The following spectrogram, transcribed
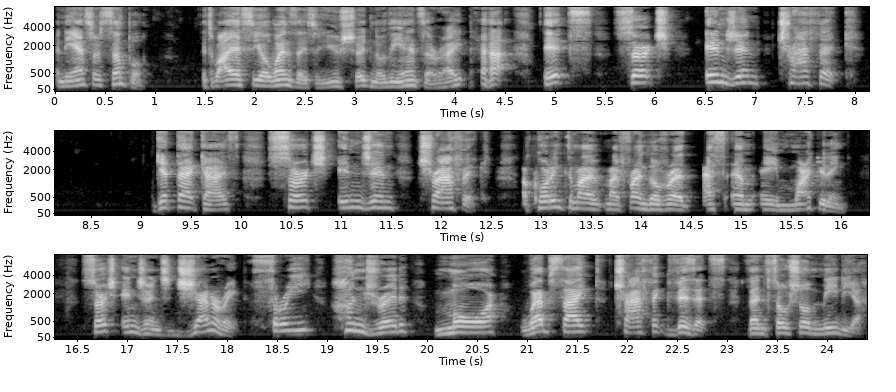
And the answer is simple. It's why SEO Wednesday, so you should know the answer, right? it's search engine traffic. Get that, guys. Search engine traffic. According to my, my friends over at SMA Marketing, search engines generate 300 more website traffic visits than social media.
